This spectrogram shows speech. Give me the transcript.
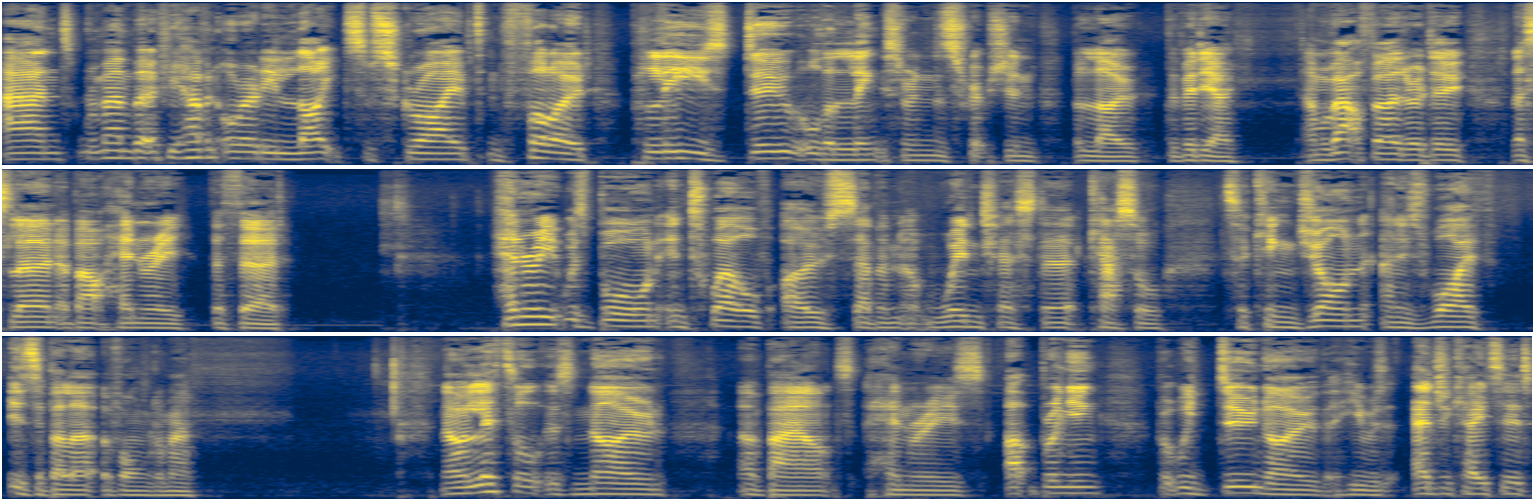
And remember, if you haven't already liked, subscribed, and followed, please do. All the links are in the description below the video. And without further ado, let's learn about Henry III. Henry was born in 1207 at Winchester Castle to King John and his wife Isabella of Angoulême. Now, a little is known about Henry's upbringing, but we do know that he was educated,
